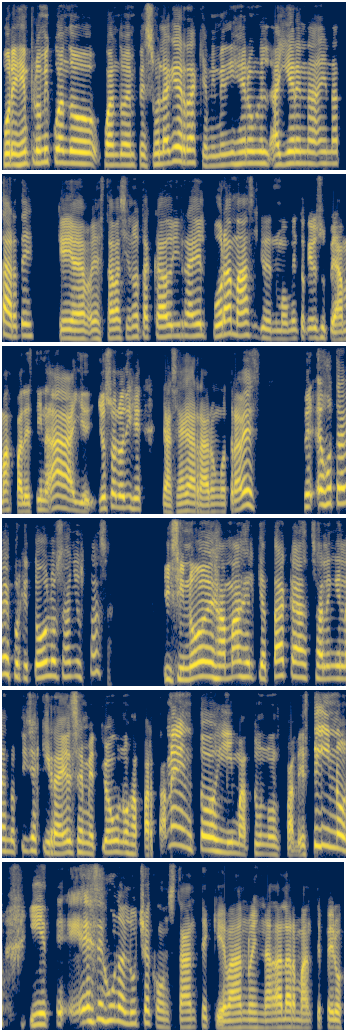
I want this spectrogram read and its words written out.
Por ejemplo, a mí cuando, cuando empezó la guerra, que a mí me dijeron ayer en la, en la tarde que estaba siendo atacado Israel por Hamas, y en el momento que yo supe Hamas, Palestina, ah, yo solo dije, ya se agarraron otra vez. Pero es otra vez porque todos los años pasa. Y si no es jamás el que ataca, salen en las noticias que Israel se metió a unos apartamentos y mató a unos palestinos. Y e, e, esa es una lucha constante que va, no es nada alarmante, pero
